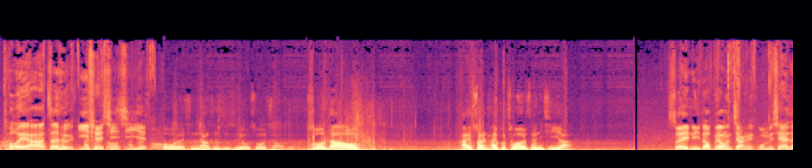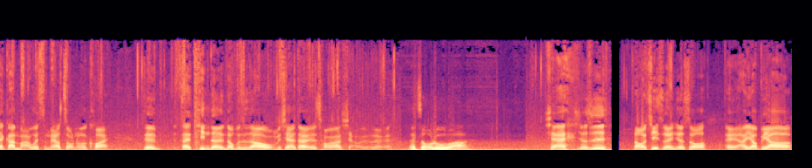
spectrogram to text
对啊，这医学奇迹耶！说我的心脏其实是有缩小的，说到还算还不错的成绩啦。所以你都不用讲我们现在在干嘛，为什么要走那么快？这在听的人都不知道我们现在到底是从哪小，对不对？那走路啊。现在就是老七主任就说。哎啊，要不要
